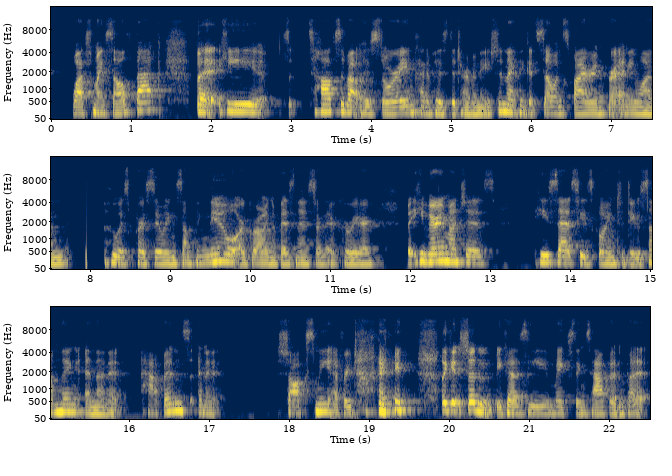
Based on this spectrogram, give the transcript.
watch myself back, but he t- talks about his story and kind of his determination. I think it's so inspiring for anyone who is pursuing something new or growing a business or their career. But he very much is, he says he's going to do something and then it happens and it shocks me every time. like it shouldn't because he makes things happen. But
